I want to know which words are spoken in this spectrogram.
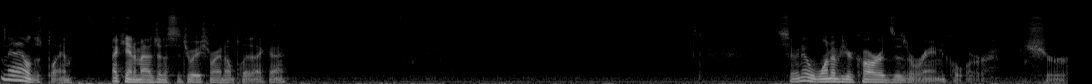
Nah, I'll just play him. I can't imagine a situation where I don't play that guy. So we know one of your cards is a Rancor. Sure.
